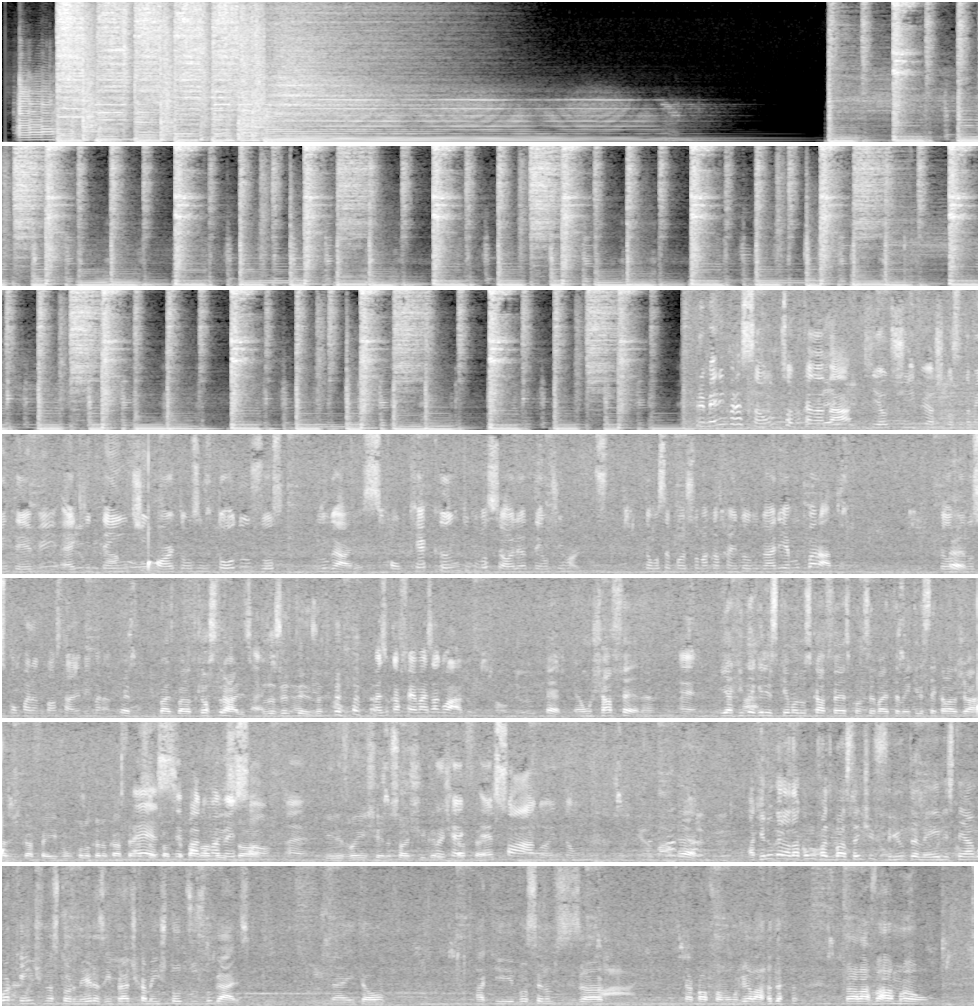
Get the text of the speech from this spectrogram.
Primeira impressão sobre o Canadá que eu tive, acho que você também teve, é que tem Tim Hortons em todos os lugares. Qualquer canto que você olha tem um Tim Hortons. Então você pode tomar café em todo lugar e é muito barato. Pelo É. menos comparando com a Austrália, é bem barato. É mais barato que a Austrália, com É. toda certeza. Mas o café é mais aguado. É, é um chafé, né? É. E aqui tem aquele esquema dos cafés, quando você vai também, que eles têm aquelas jarras de café e vão colocando café no É, seu copo, você paga uma vez só. É. E eles vão enchendo só a xícara Porque de café. é, é só água, então. É. Aqui no Canadá, como faz bastante frio também, eles têm água quente nas torneiras em praticamente todos os lugares. Né? Então, aqui você não precisa ficar com a sua mão gelada para lavar a mão.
